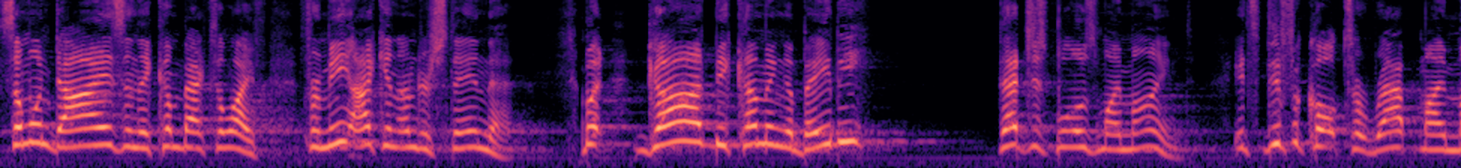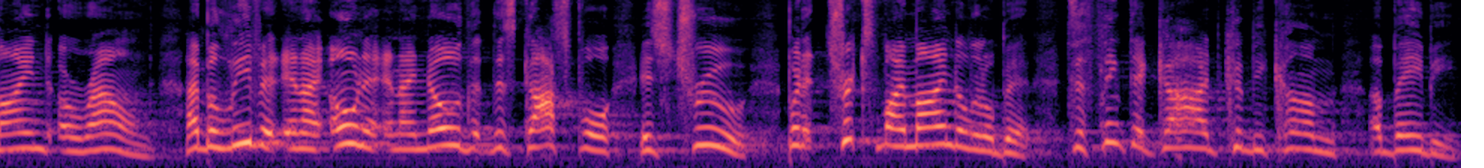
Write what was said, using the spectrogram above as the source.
Someone dies and they come back to life. For me, I can understand that. But God becoming a baby, that just blows my mind. It's difficult to wrap my mind around. I believe it and I own it and I know that this gospel is true, but it tricks my mind a little bit to think that God could become a baby.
